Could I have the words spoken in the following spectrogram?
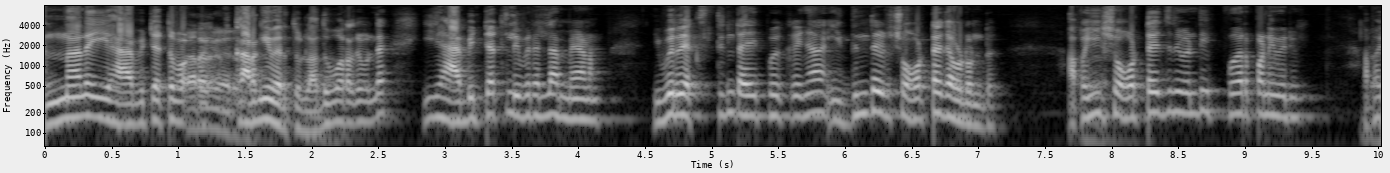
എന്നാലേ ഈ ഹാബിറ്ററ്റ് കറങ്ങി വരത്തുള്ളൂ. അത് പറഞ്ഞ പോലെ ഈ ഹാബിറ്ററ്റിൽ ഇവരെല്ലാം വേണം. ഇവർ എക്സ്റ്റിൻഡ് ആയി പോയി കഴിഞ്ഞാൽ ഇതിന്റെ ഒരു ഷോർട്ടേജ് അവിടെ ഉണ്ട്. അപ്പോൾ ഈ ഷോർട്ടേജിന് വേണ്ടി വേറെ പണി വരും. അപ്പോൾ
